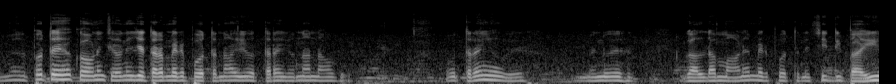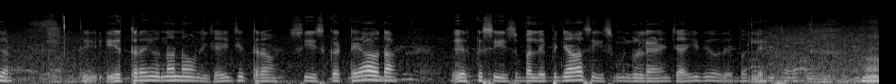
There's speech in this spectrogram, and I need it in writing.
ਮੇਰੇ ਪੁੱਤ ਇਹ ਕੌਣ ਚਾਹੁੰਦੀ ਜਿਸ ਤਰ੍ਹਾਂ ਮੇਰੇ ਪੁੱਤ ਨਾਲ ਹੋਈ ਉਸ ਤਰ੍ਹਾਂ ਹੀ ਉਹਨਾਂ ਨਾਲ ਹੋਵੇ ਉਸ ਤਰ੍ਹਾਂ ਹੀ ਹੋਵੇ ਮੈਨੂੰ ਇਹ ਗੱਲ ਦਾ ਮਾਣ ਹੈ ਮੇਰੇ ਪੁੱਤ ਨੇ ਸਿੱਧੀ ਪਾਈ ਆ ਤੇ ਇਸ ਤਰ੍ਹਾਂ ਹੀ ਉਹਨਾਂ ਨਾਲ ਹੋਣੀ ਚਾਹੀਦੀ ਜਿਸ ਤਰ੍ਹਾਂ ਸੀਸ ਕੱਟਿਆ ਉਹਦਾ ਇੱਕ ਸੀਸ ਬੱਲੇ 50 ਸੀਸ ਮੈਨੂੰ ਲੈਣੇ ਚਾਹੀਦੇ ਉਹਦੇ ਬੱਲੇ ਹਾਂ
